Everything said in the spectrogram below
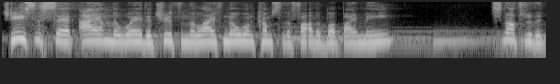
Jesus said, I am the way, the truth, and the life. No one comes to the Father but by me. It's not through the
